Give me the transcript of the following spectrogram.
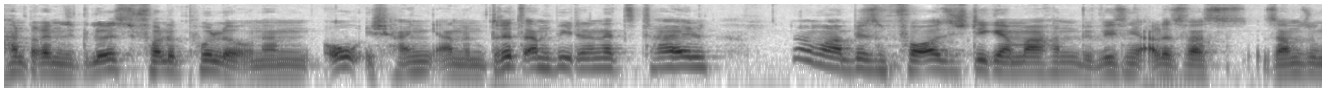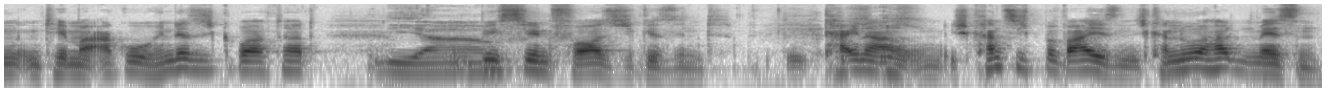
Handbremse gelöst, volle Pulle und dann, oh, ich hänge an einem Drittanbieternetzteil, mal ein bisschen vorsichtiger machen. Wir wissen ja alles, was Samsung im Thema Akku hinter sich gebracht hat. Ja. Ein bisschen vorsichtiger sind. Keine Ahnung, ich kann es nicht beweisen, ich kann nur halt messen.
